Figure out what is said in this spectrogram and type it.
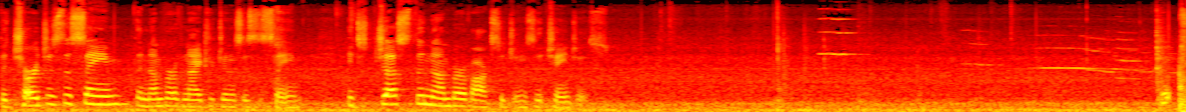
The charge is the same, the number of nitrogens is the same. It's just the number of oxygens that changes. Oops.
